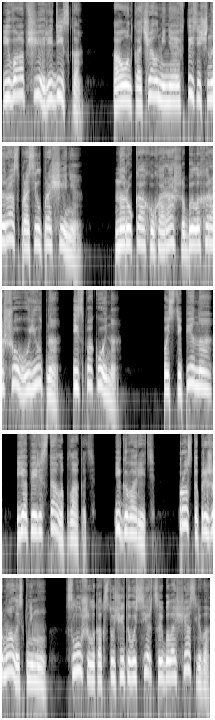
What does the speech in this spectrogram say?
и вообще редиска. А он качал меня и в тысячный раз просил прощения. На руках у Хараша было хорошо, уютно и спокойно. Постепенно я перестала плакать и говорить. Просто прижималась к нему, слушала, как стучит его сердце, и была счастлива,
